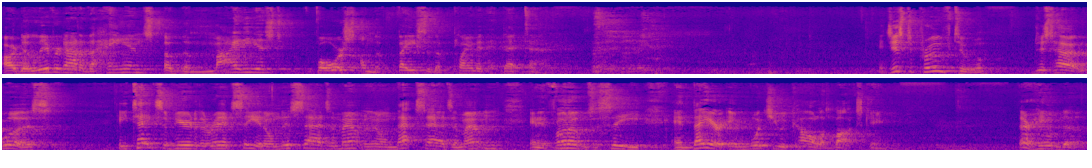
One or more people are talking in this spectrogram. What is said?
are delivered out of the hands of the mightiest force on the face of the planet at that time. And just to prove to them just how it was, he takes them here to the Red Sea, and on this side's a mountain, and on that side's a mountain, and in front of them's a sea, and they are in what you would call a box canyon. They're hemmed up.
